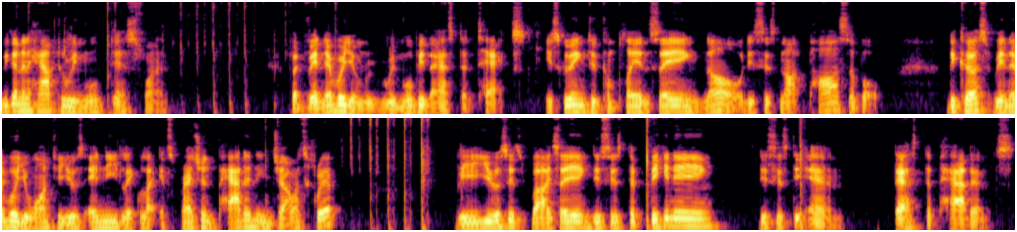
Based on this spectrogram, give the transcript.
we're gonna have to remove this one. But whenever you remove it as the text, it's going to complain saying, no, this is not possible. Because whenever you want to use any regular expression pattern in JavaScript, we use it by saying this is the beginning, this is the end. That's the patterns.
